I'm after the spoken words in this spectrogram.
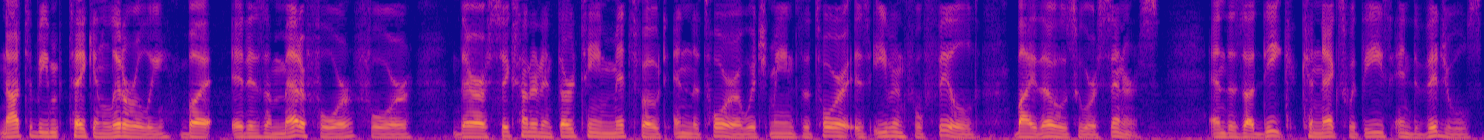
not to be taken literally, but it is a metaphor for there are 613 mitzvot in the Torah, which means the Torah is even fulfilled by those who are sinners. And the Zadik connects with these individuals,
